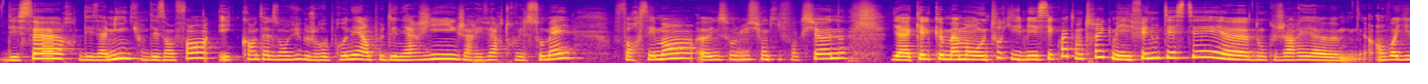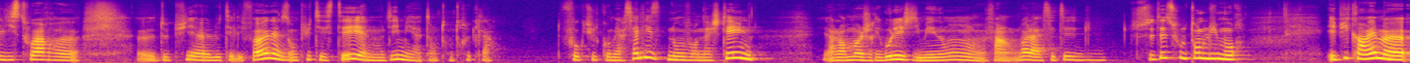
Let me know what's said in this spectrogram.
des sœurs, des amis qui ont des enfants, et quand elles ont vu que je reprenais un peu d'énergie, que j'arrivais à retrouver le sommeil, forcément, euh, une solution qui fonctionne. Il y a quelques mamans autour qui disent mais c'est quoi ton truc? Mais fais-nous tester. Euh, donc j'aurais euh, envoyé l'histoire depuis le téléphone. Elles ont pu tester et elles m'ont dit mais attends ton truc là, faut que tu le commercialises. Nous on va en acheter une. Alors moi je rigolais, je dis mais non. Enfin voilà, c'était sous le ton de l'humour. Et puis quand même,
